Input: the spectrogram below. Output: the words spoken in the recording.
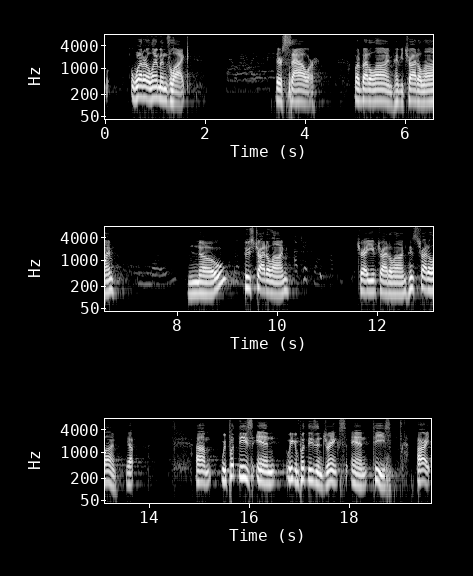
Yeah. What are lemons like? Sour. They're sour. What about a lime? Have you tried a lime? No. No? Who's tried a lime? I've tasted lime pops. Trey, you've tried a lime. Who's tried a lime? Yep. Um, we put these in, we can put these in drinks and teas. All right.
